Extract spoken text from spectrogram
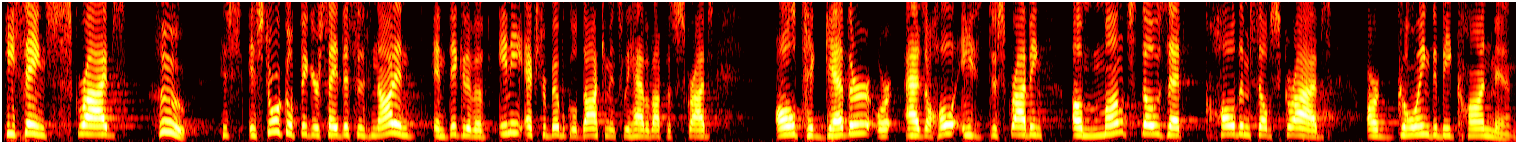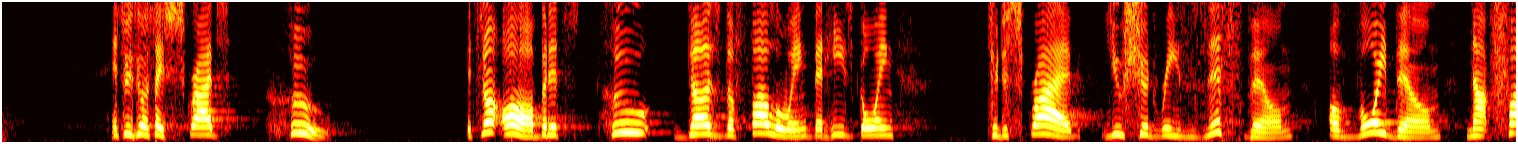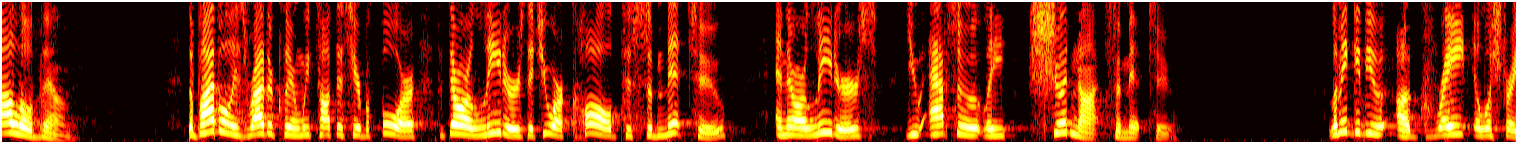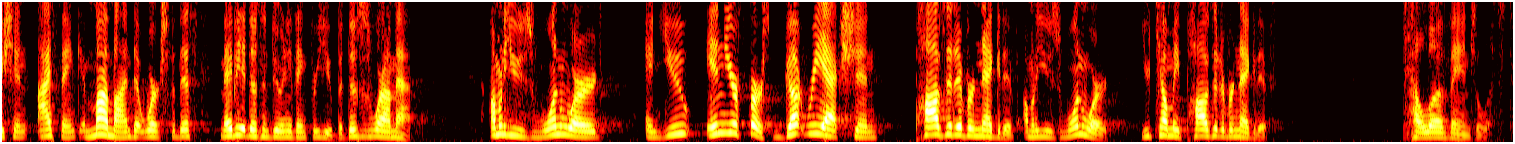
He's saying scribes who. His, historical figures say this is not in, indicative of any extra biblical documents we have about the scribes altogether or as a whole. He's describing amongst those that call themselves scribes are going to be con men. And so he's going to say, scribes who? It's not all, but it's who does the following that he's going to describe. You should resist them, avoid them, not follow them. The Bible is rather clear, and we've taught this here before, that there are leaders that you are called to submit to, and there are leaders you absolutely should not submit to. Let me give you a great illustration, I think, in my mind, that works for this. Maybe it doesn't do anything for you, but this is where I'm at. I'm going to use one word, and you, in your first gut reaction, positive or negative, I'm going to use one word. You tell me positive or negative. Televangelist.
